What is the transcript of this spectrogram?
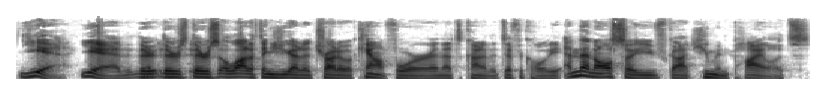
yeah, yeah. There, there's there's a lot of things you got to try to account for, and that's kind of the difficulty. And then also you've got human pilots,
